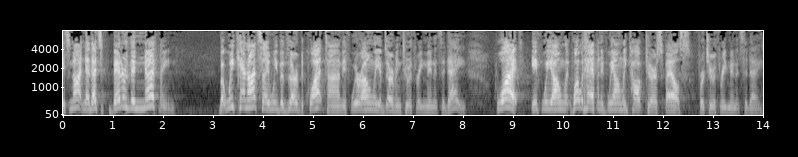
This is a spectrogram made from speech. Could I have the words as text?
It's not. Now that's better than nothing. But we cannot say we've observed a quiet time if we're only observing two or three minutes a day. What if we only, what would happen if we only talked to our spouse for two or three minutes a day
